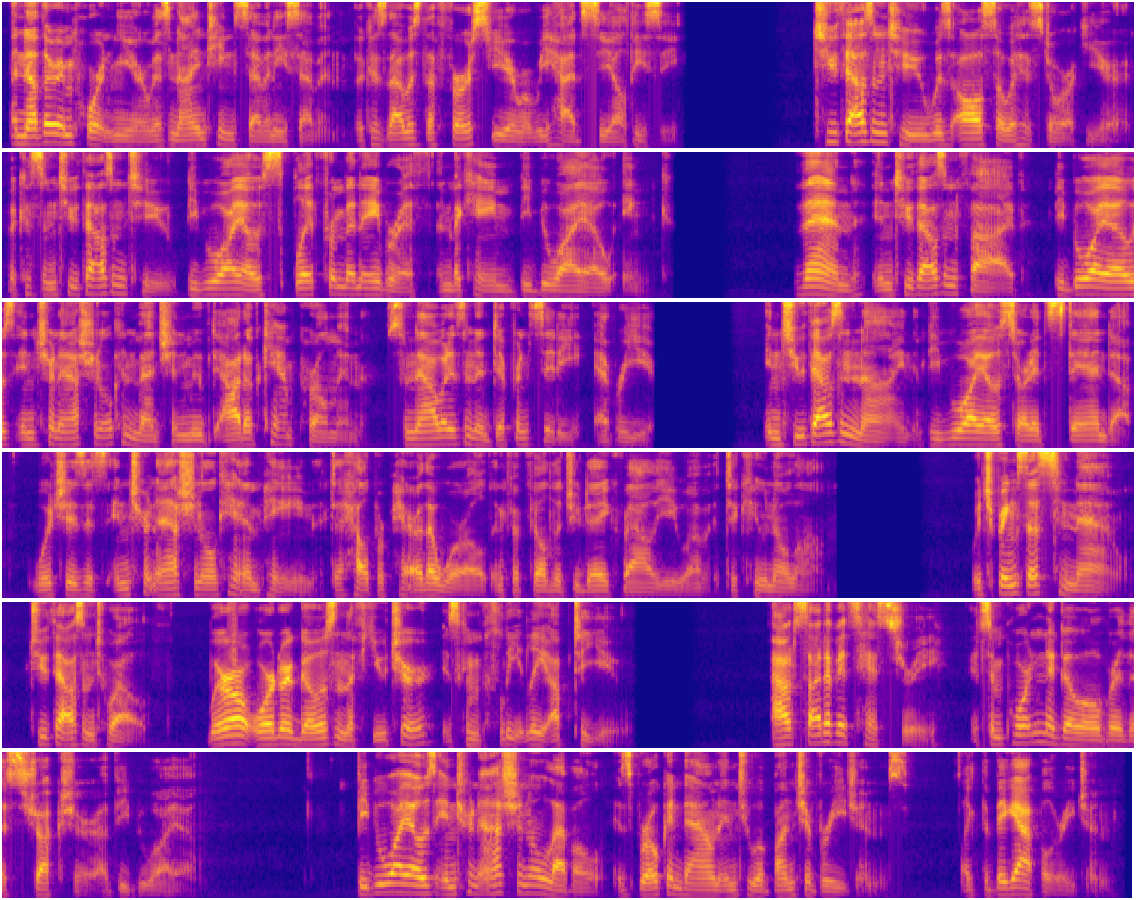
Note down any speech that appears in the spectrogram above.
Another important year was 1977, because that was the first year where we had CLTC. 2002 was also a historic year, because in 2002, BBYO split from B'nai B'rith and became BBYO Inc. Then, in 2005, BBYO's international convention moved out of Camp Perlman, so now it is in a different city every year. In 2009, BBYO started Stand Up, which is its international campaign to help prepare the world and fulfill the Judaic value of Tikkun Olam. Which brings us to now, 2012. Where our order goes in the future is completely up to you. Outside of its history, it's important to go over the structure of BBYO. BBYO's international level is broken down into a bunch of regions, like the Big Apple region.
